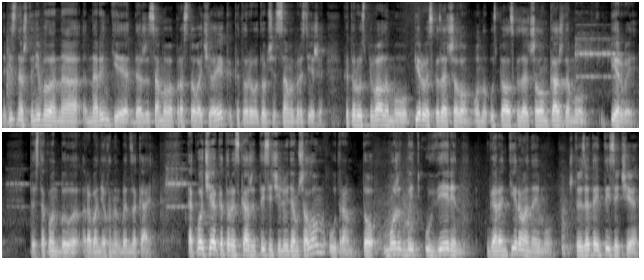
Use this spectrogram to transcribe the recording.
написано, что не было на, на рынке даже самого простого человека, который вот вообще самый простейший, который успевал ему первый сказать шалом. Он успевал сказать шалом каждому первый. То есть так он был Рабан Йоханан бен Закай. Так вот, человек, который скажет тысячи людям шалом утром, то может быть уверен, гарантированно ему, что из этой тысячи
